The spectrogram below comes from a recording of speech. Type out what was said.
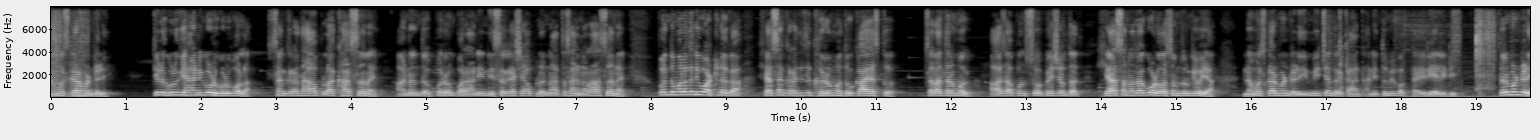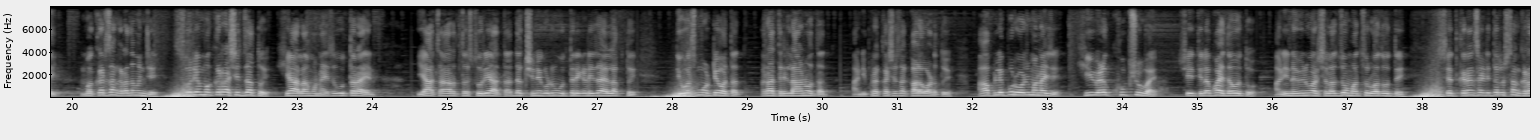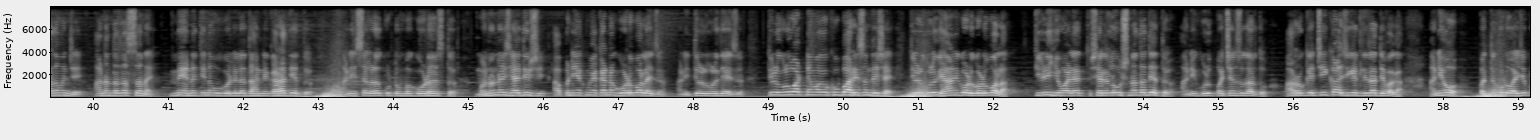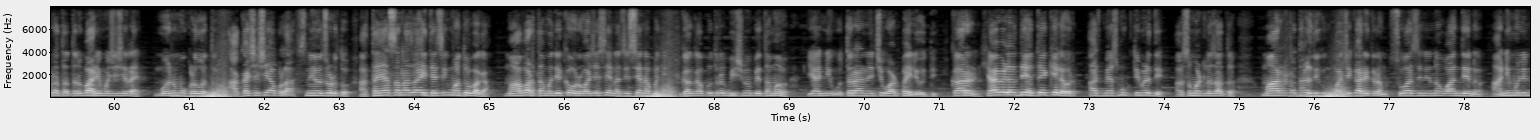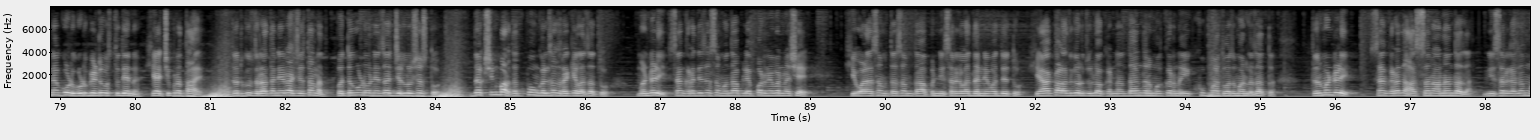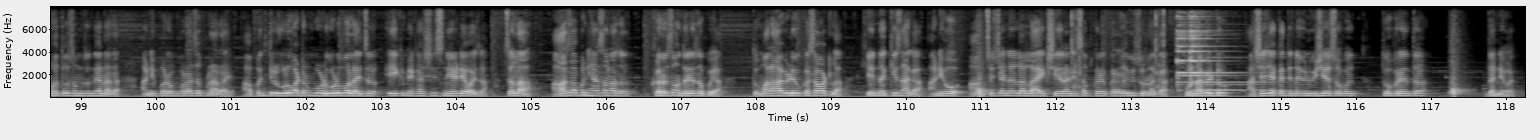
नमस्कार मंडळी. तिळगुळ घ्या आणि गोडगोड बोला. संक्रांत हा आपला खास सण आहे. आनंद परंपरा आणि निसर्गाशी आपलं नातं सांगणारा हा सण आहे. पण तुम्हाला कधी वाटलं का? ह्या संक्रांतीचं खरं महत्त्व काय असतं? चला तर मग आज आपण सोप्या शब्दात ह्या सणाचा गोडवा समजून घेऊया. नमस्कार मंडळी मी चंद्रकांत आणि तुम्ही बघताय रियालिटी. तर मंडळी मकर संक्रांत म्हणजे सूर्य मकर राशीत जातोय हे आला म्हणायचं उत्तरायण. याचा अर्थ सूर्य आता दक्षिणेकडून उत्तरेकडे जायला लागतोय. दिवस मोठे होतात रात्री लहान होतात आणि प्रकाशाचा काळ वाढतोय. आपले पूर्वज म्हणायचे ही वेळ खूप शुभ आहे. शेतीला फायदा होतो आणि नवीन वर्षाला जोमात सुरुवात होते. शेतकऱ्यांसाठी तर संक्रांत म्हणजे आनंदाचा सण आहे. मेहनतीनं उगवलेलं धान्य घरात येतं आणि सगळं कुटुंब गोड असतं म्हणूनच ह्या दिवशी आपण एकमेकांना गोड बोलायचं आणि तिळगुळ द्यायचं. तिळगुळ वाटण्यामागं खूप भारी संदेश आहे. तिळगुळ घ्या आणि गोड गोड बोला. तिळ हिवाळ्यात शरीराला उष्णता देतं आणि गुळ पचन सुधारतो. आरोग्याची काळजी घेतली जाते बघा. आणि हो पतंग उडवायची प्रथा तर भारी मजेशीर आहे. मन मोकळं होतं. आकाशाशी आपला स्नेह जोडतो. आता ह्या सणाचं ऐतिहासिक महत्त्व बघा. महाभारतामध्ये कौरवाच्या सेनाचे सेनापती गंगापुत्र भीष्म पितामह यांनी उत्तरायणाची वाट पाहिली होती. कारण ह्या वेळेला देहत्या केल्यावर आत्म्यास मुक्ती मिळते असं म्हटलं जातं. महाराष्ट्रात हळदी कुंकवाचे कार्यक्रम सुवासिनींना वाण देणं आणि मुलींना गोडगोड भेटवस्तू देणं ह्याची प्रथा आहे. तर गुजरात आणि राजस्थानात पतंग उडवण्याचा जल्लोष असतो. दक्षिण भारतात पोंगल साजरा केला जातो. मंडळी संक्रांतीचा संबंध आपल्या पर्यावरणाशी आहे. हिवाळा संपता संपता आपण निसर्गाला धन्यवाद देतो. ह्या काळात गरजू लोकांना दानधर्म करणं हे खूप महत्त्वाचं मानलं जातं. तर मंडळी संक्रांत हा सण आनंदाचा निसर्गाचं महत्त्व समजून देणारा आणि परंपरा जपणारा आहे. आपण तिळगुळ वाटून गोड गोड बोलायचं एकमेकाशी स्नेह ठेवायचा. चला आज आपण ह्या सणाचं खरं सौंदर्य जपूया. तुम्हाला हा व्हिडिओ कसा वाटला? हे नक्की सांगा. आणि हो आमच्या चॅनलला लाईक शेअर आणि सबस्क्राईब करायला विसरू नका. पुन्हा भेटू अशाच एखाद्या नवीन विषयासोबत. तोपर्यंत धन्यवाद.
